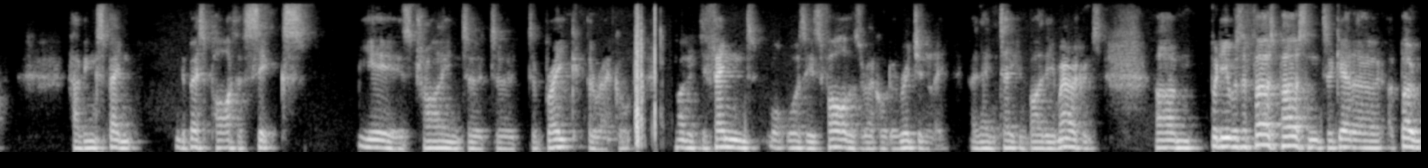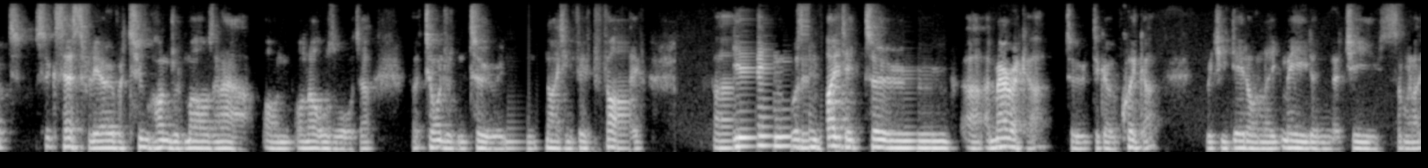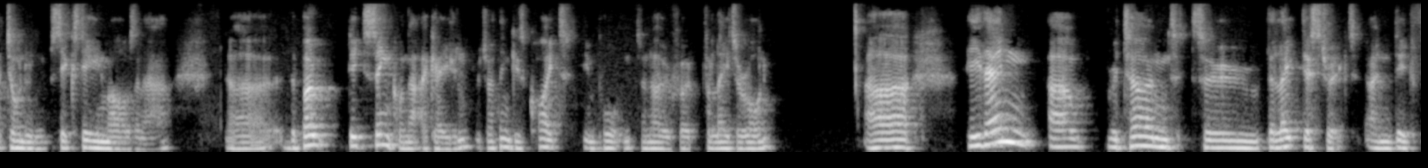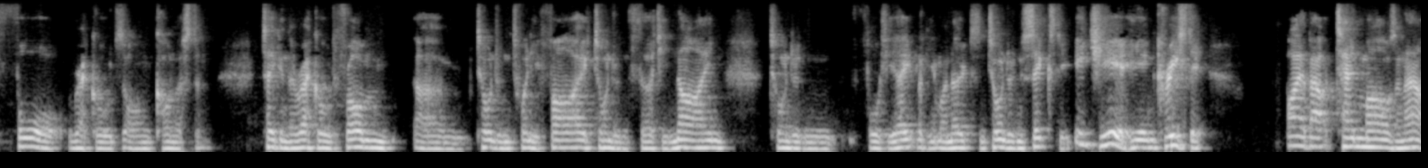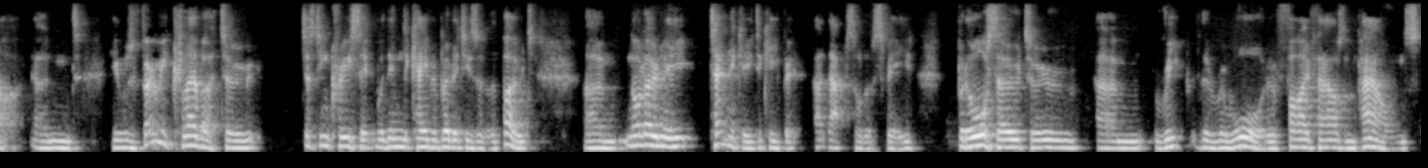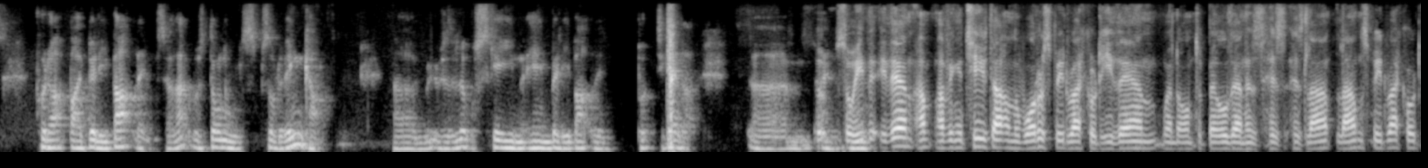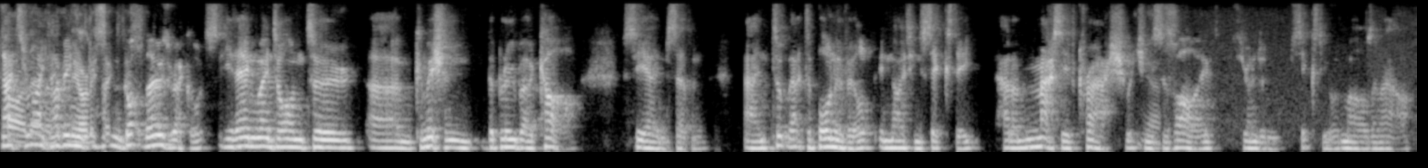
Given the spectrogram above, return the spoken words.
having spent the best part of six years trying to to, to break the record, trying to defend what was his father's record originally and then taken by the Americans. Um, but he was the first person to get a, a, boat successfully over 200 miles an hour on, on Ullswater at 202 in 1955. Uh, he was invited to uh, America to, to go quicker, which he did on Lake Mead and achieved something like 216 miles an hour. Uh, the boat did sink on that occasion, which I think is quite important to know for, for later on. Uh, he then uh, returned to the Lake District and did four records on Coniston, taking the record from um, 225, 239, 248, looking at my notes, and 260. Each year he increased it by about 10 miles an hour. And he was very clever to just increase it within the capabilities of the boat. Um, not only technically to keep it at that sort of speed, but also to um, reap the reward of £5,000 put up by Billy Butlin. So that was Donald's sort of income. Um, it was a little scheme that he and Billy Butlin put together. Um, so, so he, he, then, having achieved that on the water speed record, he then went on to build then his his, his land, land speed record. That's right. Having, having got those records, he then went on to um, commission the Bluebird car, CN7, and took that to Bonneville in 1960 had a massive crash, which yes. he survived, 360 odd miles an hour.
